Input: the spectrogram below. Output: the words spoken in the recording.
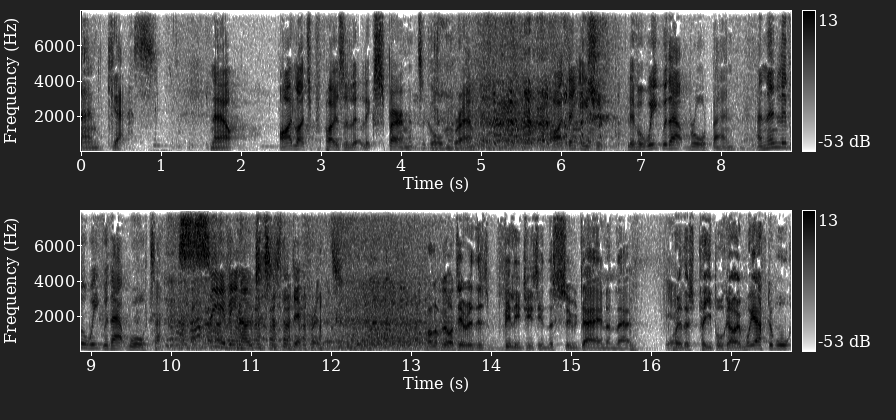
and gas. Now, I'd like to propose a little experiment to Gordon Brown. I think he should live a week without broadband and then live a week without water. See if he notices the difference. I love the idea of there's villages in the Sudan and that, Yeah. where there's people going, we have to walk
